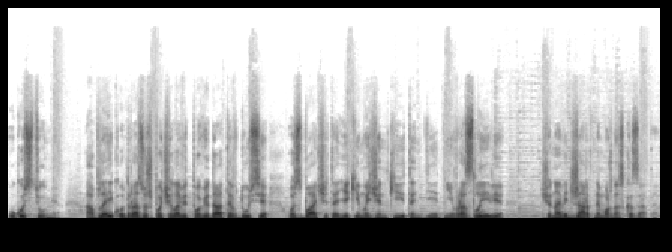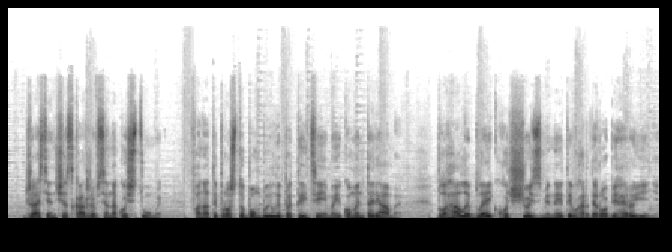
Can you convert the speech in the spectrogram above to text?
у костюмі. А Блейк одразу ж почала відповідати в дусі: ось бачите, які ми жінки тендітні, вразливі, що навіть жарт не можна сказати. Джастін ще скаржився на костюми. Фанати просто бомбили петиціями і коментарями. Благали Блейк хоч щось змінити в гардеробі героїні,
